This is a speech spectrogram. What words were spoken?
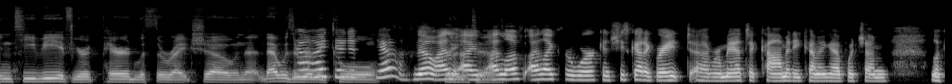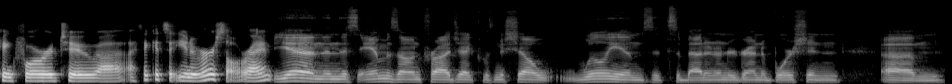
in TV if you're paired with the right show, and that that was a No, really I did cool. it. Yeah, no, I, I, to- I love, I like her work, and she's got a great uh, romantic comedy coming up, which I'm looking forward to. Uh, I think it's at Universal, right? Yeah, and then this Amazon project with Michelle Williams. It's about an underground abortion um,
